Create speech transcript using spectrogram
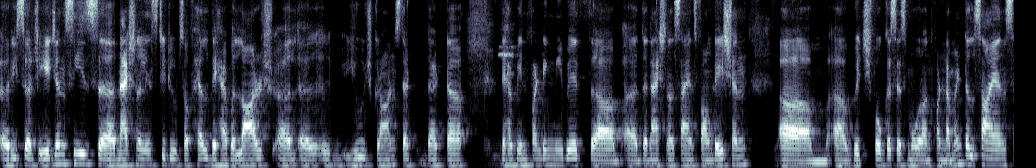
uh, research agencies, uh, National Institutes of Health. They have a large, uh, uh, huge grants that that uh, they have been funding me with. the National Science Foundation, um, uh, which focuses more on fundamental science,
